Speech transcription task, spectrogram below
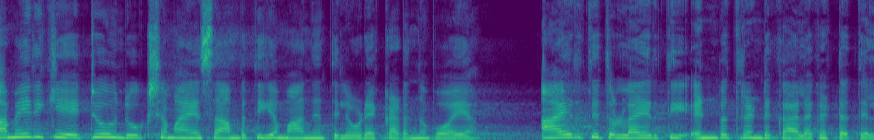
അമേരിക്ക ഏറ്റവും രൂക്ഷമായ സാമ്പത്തിക മാന്യത്തിലൂടെ കടന്നുപോയ ആയിരത്തി തൊള്ളായിരത്തി എൺപത്തിരണ്ട് കാലഘട്ടത്തിൽ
